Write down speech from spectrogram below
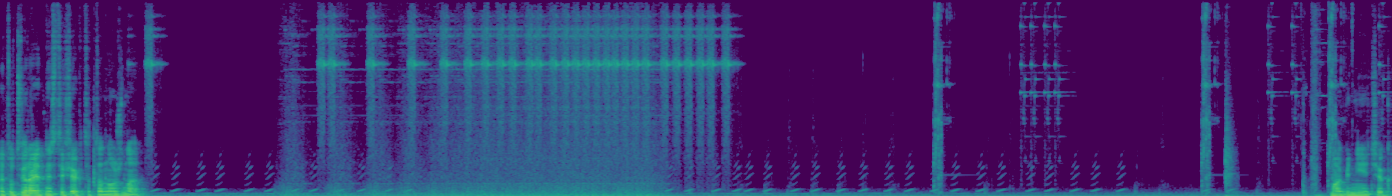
И тут вероятность эффекта-то нужна. Магнитик.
